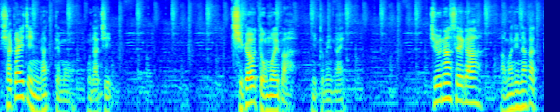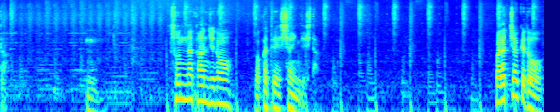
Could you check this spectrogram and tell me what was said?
社会人になっても同じ。違うと思えば認めない。柔軟性があまりなかった。うん。そんな感じの若手社員でした。笑っちゃうけど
